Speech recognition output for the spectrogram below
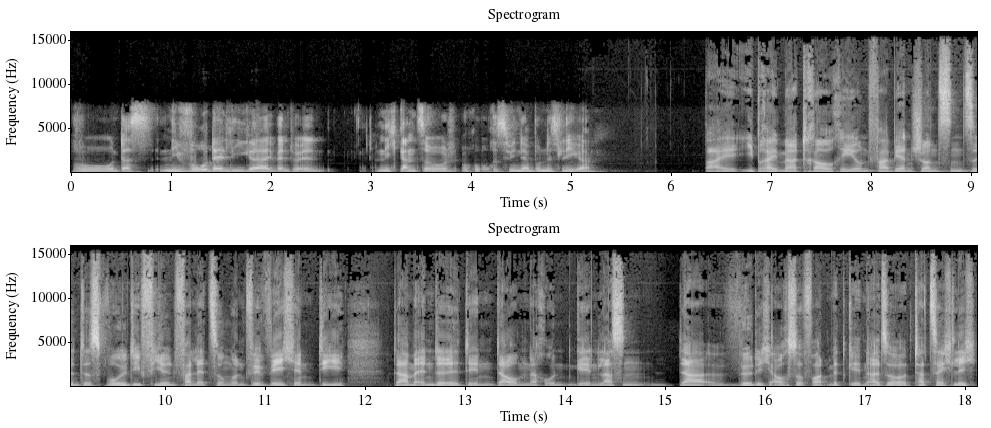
wo das Niveau der Liga eventuell nicht ganz so hoch ist wie in der Bundesliga. Bei Ibrahima Traoré und Fabian Johnson sind es wohl die vielen Verletzungen und Wehwehchen, die da am Ende den Daumen nach unten gehen lassen. Da würde ich auch sofort mitgehen. Also tatsächlich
